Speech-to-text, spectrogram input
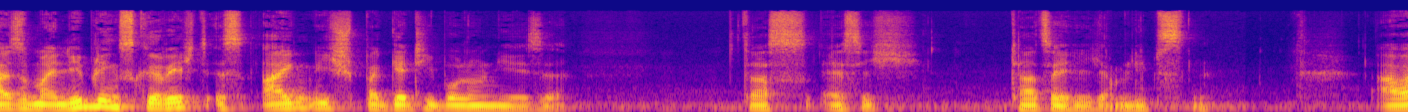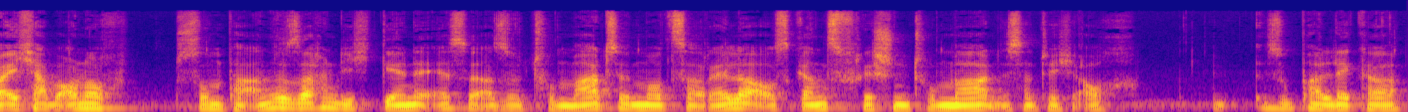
Also mein Lieblingsgericht ist eigentlich Spaghetti Bolognese. Das esse ich tatsächlich am liebsten. Aber ich habe auch noch so ein paar andere Sachen, die ich gerne esse. Also Tomate Mozzarella aus ganz frischen Tomaten ist natürlich auch super lecker.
